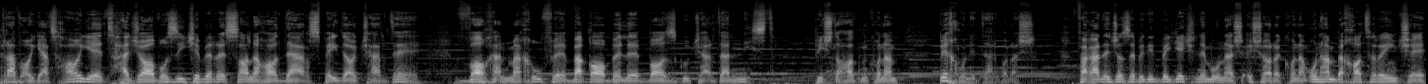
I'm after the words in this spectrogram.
روایت های تجاوزی که به رسانه ها درس پیدا کرده واقعا مخوفه و قابل بازگو کردن نیست. پیشنهاد می‌کنم بخونید دربارش. فقط اجازه بدید به یک نمونش اشاره کنم. اون هم به خاطر اینکه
